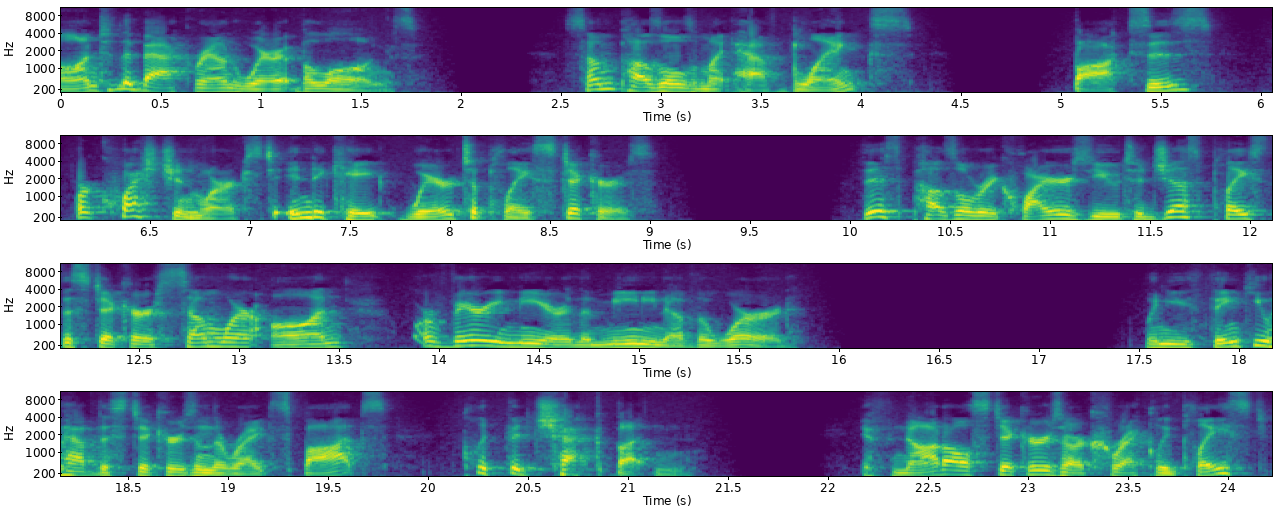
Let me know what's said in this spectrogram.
onto the background where it belongs. Some puzzles might have blanks, boxes, or question marks to indicate where to place stickers. This puzzle requires you to just place the sticker somewhere on or very near the meaning of the word. When you think you have the stickers in the right spots, click the check button. If not all stickers are correctly placed,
